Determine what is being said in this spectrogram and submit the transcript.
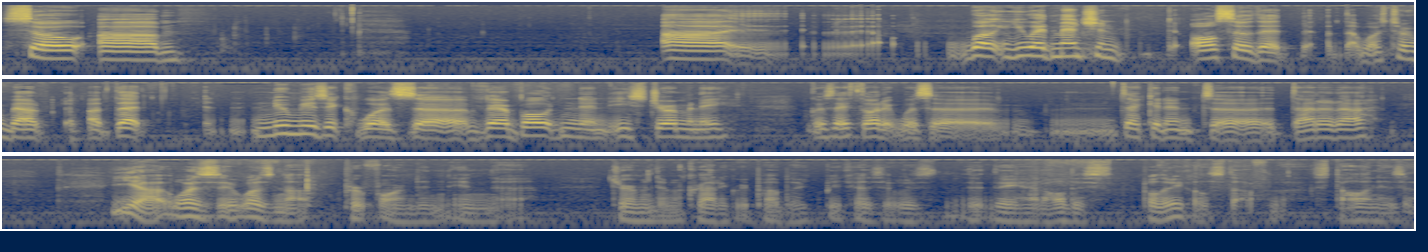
so, um, uh, well, you had mentioned also that I was talking about uh, that new music was uh, verboten in East Germany because they thought it was a decadent uh, da da da yeah, it was. It was not performed in in uh, German Democratic Republic because it was they had all this political stuff, Stalinism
